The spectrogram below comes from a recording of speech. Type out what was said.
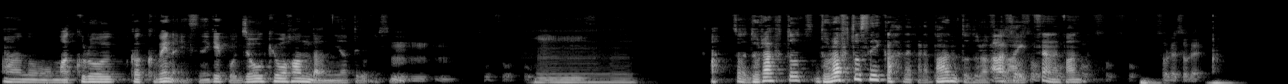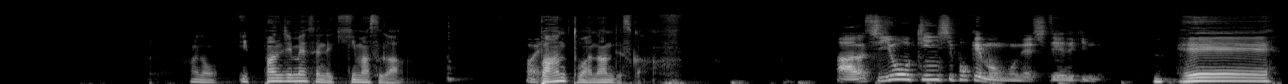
あの、マクロが組めないんですね。結構状況判断になってくるんですね。うんうんうん。そうそうそう。うーん。あ、そうか、ドラフト、ドラフト制か。だからバンとドラフトあ、がそうそうそう入ってたね、バンそうそうそう。それそれ。あの、一般人目線で聞きますが、はいバンとは何ですか？あ、使用禁止ポケモンをね、指定できるへえ。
